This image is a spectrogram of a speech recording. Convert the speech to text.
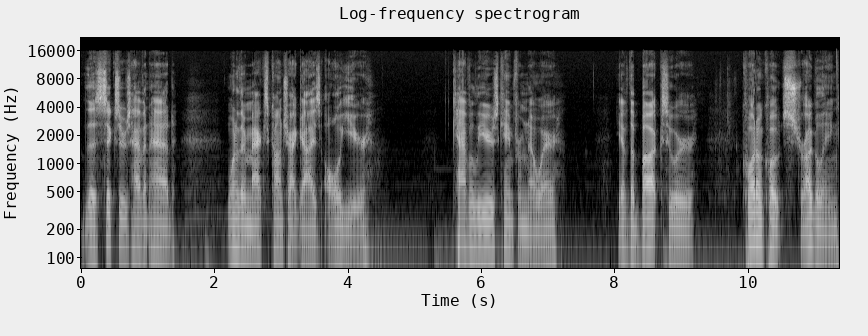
The Sixers haven't had one of their max contract guys all year. Cavaliers came from nowhere. You have the Bucks who are quote unquote struggling,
